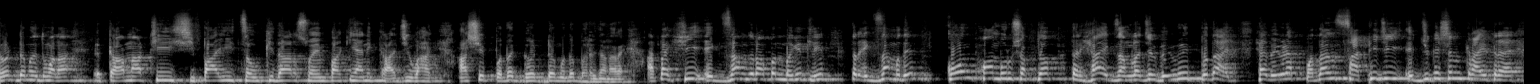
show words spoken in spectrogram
गट ड मध्ये तुम्हाला कामाठी शिपाई चौकीदार स्वयंपाकी आणि काळजी वाहक असे पद गट ड मध्ये भरले जाणार आहे. आता ही एक्झाम जर आपण बघितली तर एक्झाममध्ये कोण फॉर्म भरू शकतं? तर ह्या एक्झामला जे वेगवेगळी पदं आहेत ह्या वेगवेगळ्या पदांसाठी जी एज्युकेशन रायटर आहे.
